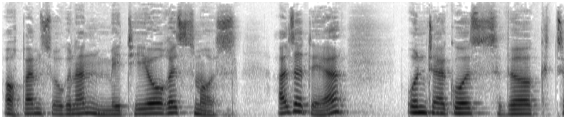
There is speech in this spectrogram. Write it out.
auch beim sogenannten Meteorismus. Also der Unterguss wirkt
